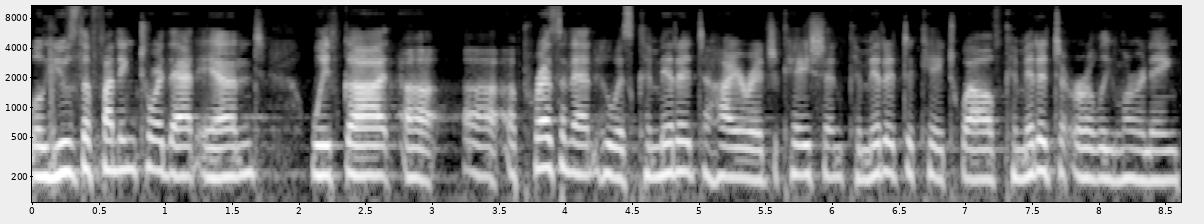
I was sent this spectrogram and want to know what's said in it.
We'll use the funding toward that end. We've got a, a, a president who is committed to higher education, committed to K 12, committed to early learning.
